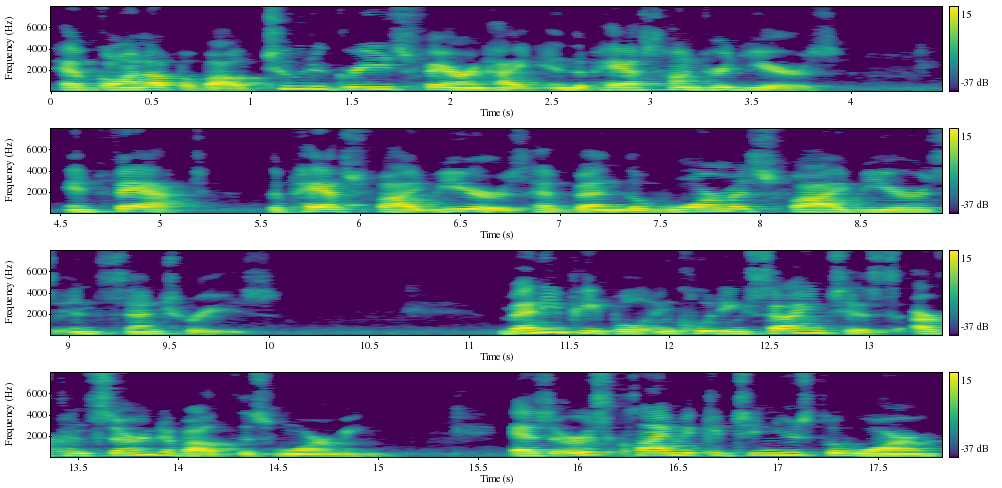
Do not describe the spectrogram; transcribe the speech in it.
have gone up about 2 degrees Fahrenheit in the past 100 years. In fact, the past five years have been the warmest five years in centuries. Many people, including scientists, are concerned about this warming. As Earth's climate continues to warm,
